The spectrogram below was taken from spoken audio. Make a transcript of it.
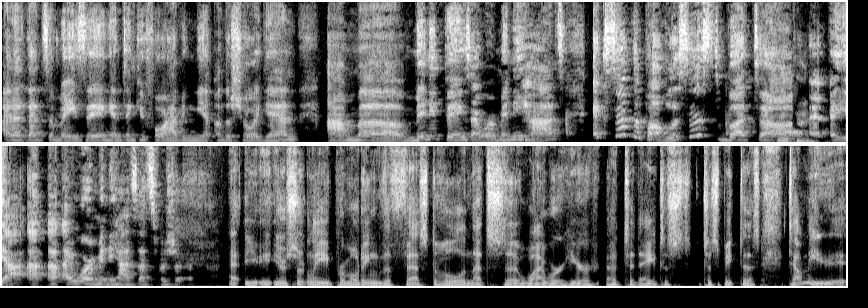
and that's amazing. And thank you for having me on the show again. I'm uh, many things. I wear many hats, except the publicist. But uh, okay. Uh, yeah, I, I wear many hats. That's for sure. Uh, you're certainly promoting the festival, and that's uh, why we're here uh, today to to speak to this. Tell me,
